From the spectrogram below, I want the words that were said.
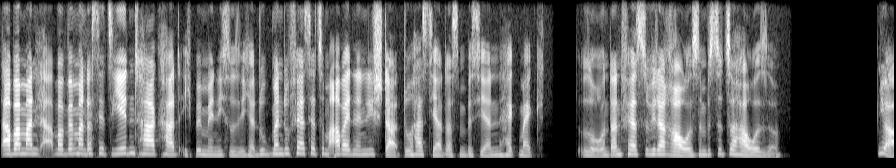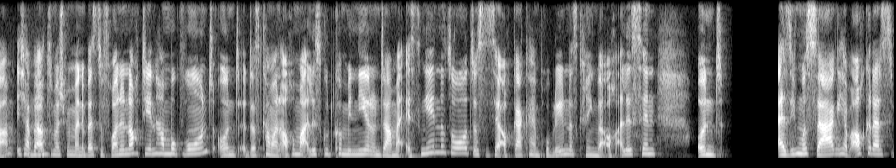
Aber, man, aber wenn man das jetzt jeden Tag hat, ich bin mir nicht so sicher. Du, man, du fährst ja zum Arbeiten in die Stadt. Du hast ja das ein bisschen Heckmeck. So, und dann fährst du wieder raus. Dann bist du zu Hause. Ja, ich habe ja Mhm. auch zum Beispiel meine beste Freundin noch, die in Hamburg wohnt. Und das kann man auch immer alles gut kombinieren und da mal essen gehen und so. Das ist ja auch gar kein Problem. Das kriegen wir auch alles hin. Und also ich muss sagen, ich habe auch gedacht, es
